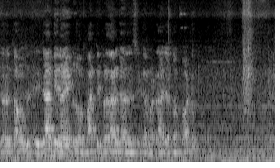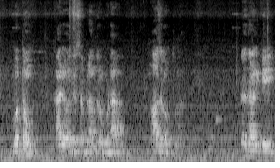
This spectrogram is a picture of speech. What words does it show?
జరుగుతూ ఉంది. ఈ జాతీయ నాయకులు పార్టీ ప్రధాన కార్యదర్శి కమర్ రాజాతో పాటు మొత్తం కార్యవర్గ సభ్యులందరూ కూడా హాజరవుతున్నారు. దానికి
